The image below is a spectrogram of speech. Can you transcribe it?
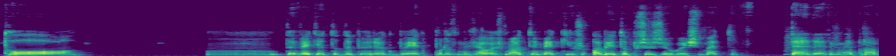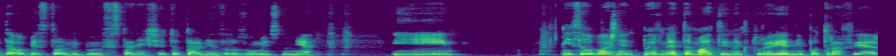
to mm, to wiecie, to dopiero jakby jak porozmawiałyśmy o tym, jak już obie to przeżyłyśmy, to wtedy tak naprawdę obie strony były w stanie się totalnie zrozumieć, no nie? I, i są właśnie pewne tematy, na które ja nie potrafię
